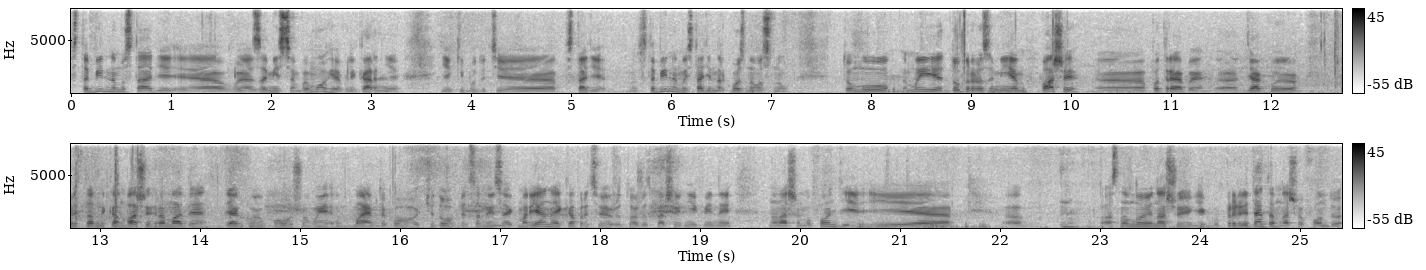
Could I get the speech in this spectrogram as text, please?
в стабільному стадії, е, за місцем вимоги в лікарні, які будуть в стадії ну, стабільному і стадії наркозного сну. Тому ми добре розуміємо ваші потреби. Дякую представникам вашої громади. Дякую Богу, що ми маємо таку чудову представницю, як Мар'яна, яка працює вже теж з перших днів війни на нашому фонді. І е, е, основною нашою якби, пріоритетом нашого фонду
